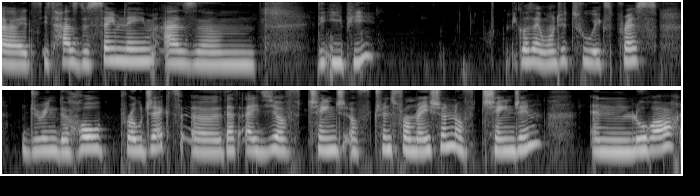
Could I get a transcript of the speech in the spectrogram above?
Uh, it, it has the same name as um, the EP because I wanted to express during the whole project that idea of change, of transformation, of changing. And L'Aurore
